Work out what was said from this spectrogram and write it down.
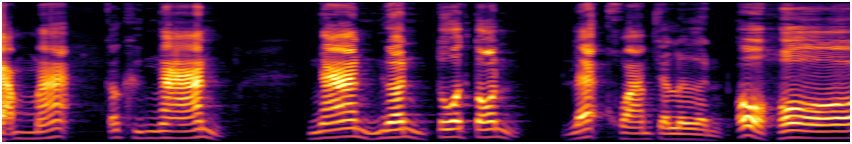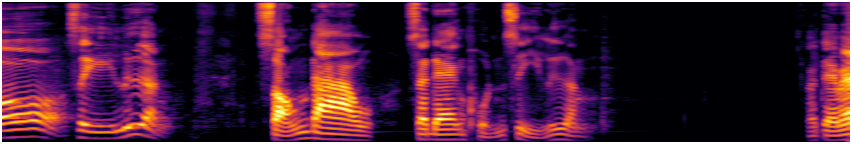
กรรมะก็คืองาน งานเงินตัวตนและความเจริญ โอ้โหสี่เรื่องสองดาวแสดงผลสี่เรื่อง เข้าใจไหม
